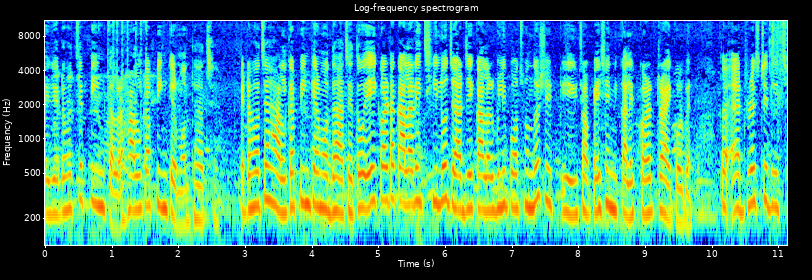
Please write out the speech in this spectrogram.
এই যেটা হচ্ছে পিঙ্ক কালার হালকা পিঙ্কের মধ্যে আছে। এটা হচ্ছে হালকা পিঙ্কের মধ্যে আছে। তো এই কয়টা কালারই ছিল, যার যে কালারগুলি পছন্দ, সে শপে এসে কালেক্ট করার ট্রাই করবেন। তো অ্যাড্রেসটি দিচ্ছে,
